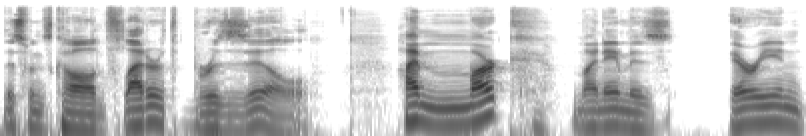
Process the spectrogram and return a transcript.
this one's called Flat Earth Brazil. Hi, Mark. My name is Arian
